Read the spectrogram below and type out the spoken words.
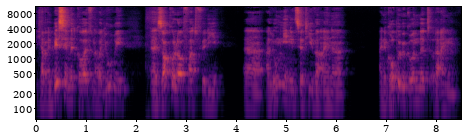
ich habe ein bisschen mitgeholfen, aber Juri äh, Sokolov hat für die äh, Alumni-Initiative eine, eine Gruppe gegründet oder ein,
